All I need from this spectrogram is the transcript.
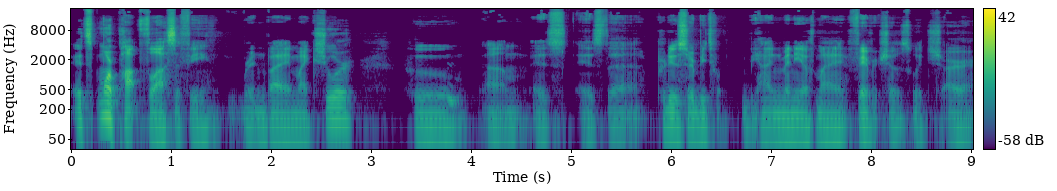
It's more pop philosophy, written by Mike Schur, who um, is is the producer betw behind many of my favorite shows, which are,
